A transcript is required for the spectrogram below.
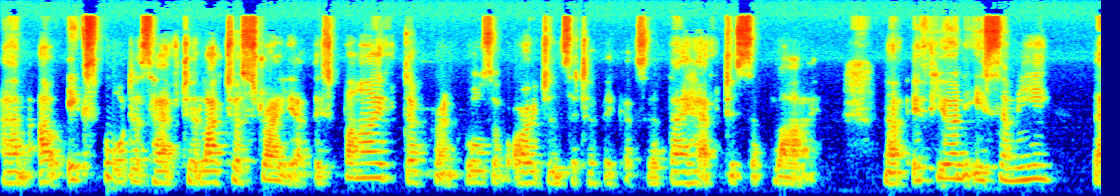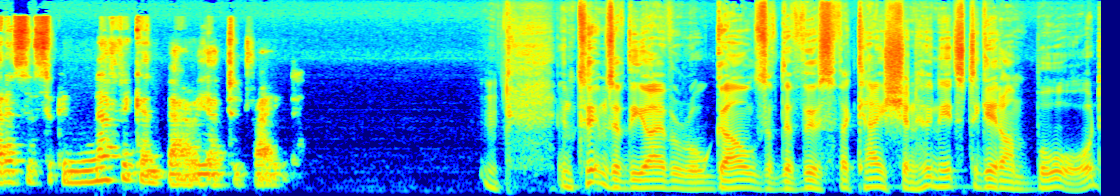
um, our exporters have to, like to Australia, there's five different rules of origin certificates that they have to supply. Now, if you're an SME, that is a significant barrier to trade. Hmm. In terms of the overall goals of diversification, who needs to get on board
